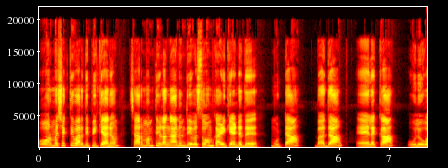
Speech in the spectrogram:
ഓർമ്മശക്തി വർദ്ധിപ്പിക്കാനും ചർമ്മം തിളങ്ങാനും ദിവസവും കഴിക്കേണ്ടത് മുട്ട ബദാം ഏലക്ക ഉലുവ.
